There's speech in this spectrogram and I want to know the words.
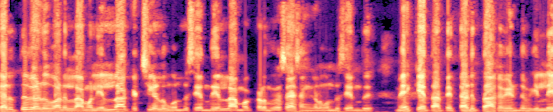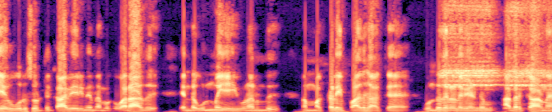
கருத்து வேறுபாடு இல்லாமல் எல்லா கட்சிகளும் ஒன்று சேர்ந்து எல்லா மக்களும் விவசாய சங்கங்களும் ஒன்று சேர்ந்து மேற்கே தாட்டை தடுத்தாக வேண்டும். இல்லையே ஒரு சொட்டு காவேரி நீர் நமக்கு வராது என்ற உண்மையை உணர்ந்து நம் மக்களை பாதுகாக்க ஒன்று திரள வேண்டும். அதற்கான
